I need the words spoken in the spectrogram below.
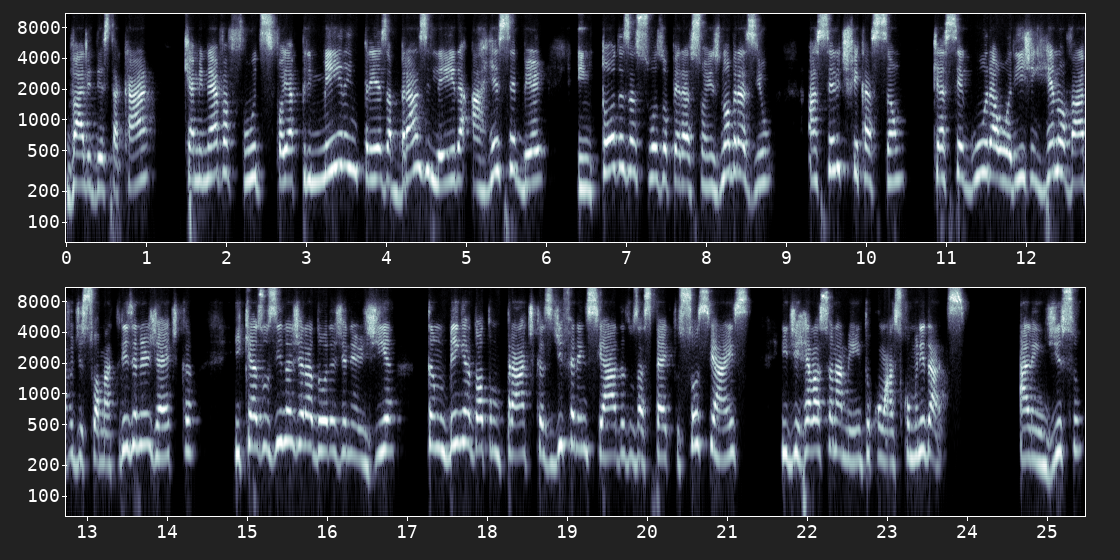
Vale destacar que a Minerva Foods foi a primeira empresa brasileira a receber em todas as suas operações no Brasil a certificação que assegura a origem renovável de sua matriz energética e que as usinas geradoras de energia também adotam práticas diferenciadas nos aspectos sociais e de relacionamento com as comunidades. Além disso,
